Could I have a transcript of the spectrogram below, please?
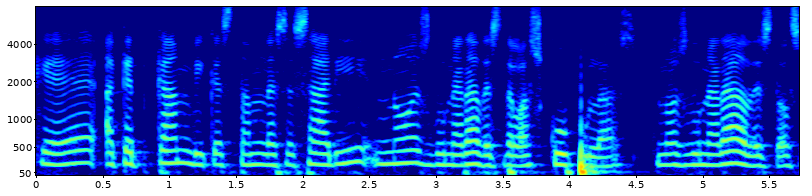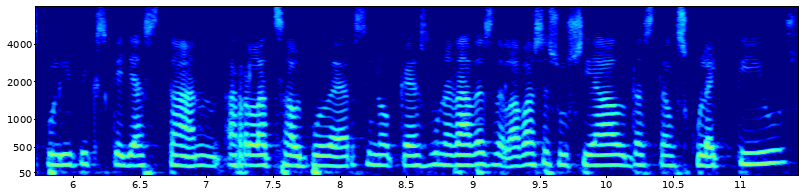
que aquest canvi que és tan necessari no es donarà des de les cúpules, no es donarà des dels polítics que ja estan arrelats al poder, sinó que es donarà des de la base social, des dels col·lectius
